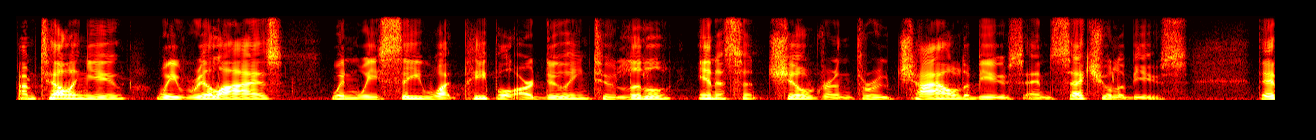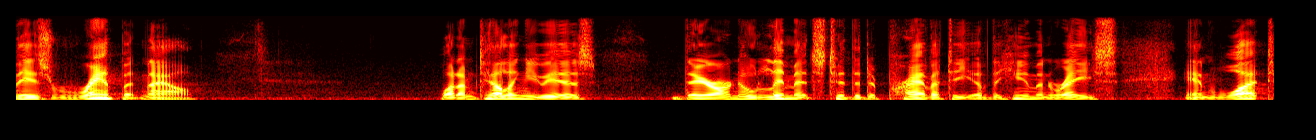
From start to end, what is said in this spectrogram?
I'm telling you, we realize when we see what people are doing to little innocent children through child abuse and sexual abuse that is rampant now. What I'm telling you is there are no limits to the depravity of the human race. And what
